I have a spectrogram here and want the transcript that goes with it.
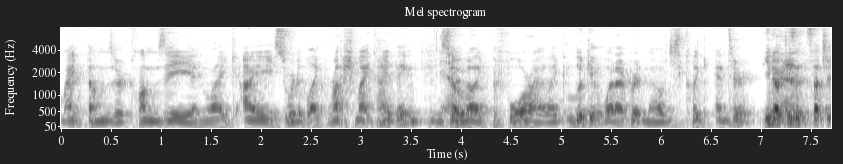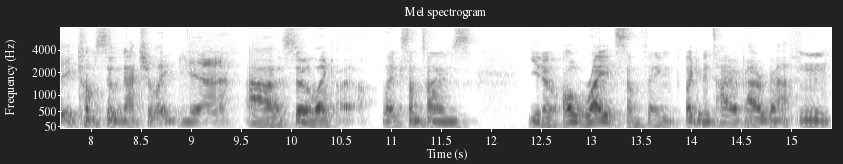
my thumbs are clumsy and like i sort of like rush my typing. So like before i like look at what i've written i'll just click enter. You know because it's such a it comes so naturally. Yeah, uh so like I, like sometimes you know i'll write something like an entire paragraph Mm.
